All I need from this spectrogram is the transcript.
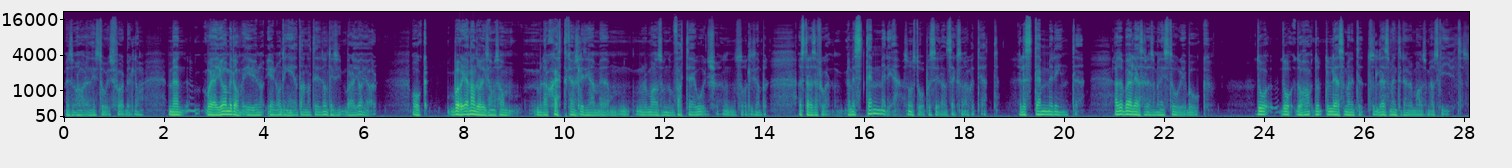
men som har en historisk förebild. Men vad jag gör med dem är ju, är någonting helt annat. Det är någonting som bara jag gör. Och börjar man då liksom som det har skett kanske lite grann med romaner som De fattiga i Woods. Så till exempel. Och ställa sig frågan, men stämmer det som står på sidan 671? Eller stämmer det inte? Alltså börja läsa det som en historiebok. Då, då, då, då, då, läser, man inte, så läser man inte den roman som jag har skrivit.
